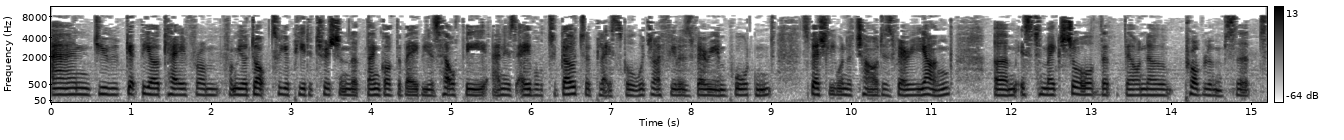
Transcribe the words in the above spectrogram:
and you get the okay from, from your doctor, your pediatrician that thank God the baby is healthy and is able to go to play school, which I feel is very important, especially when a child is very young, um, is to make sure that there are no problems that,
